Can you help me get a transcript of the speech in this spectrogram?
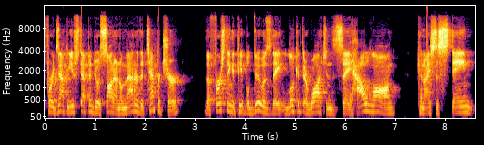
for example, you step into a sauna, no matter the temperature, the first thing that people do is they look at their watch and say, How long can I sustain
